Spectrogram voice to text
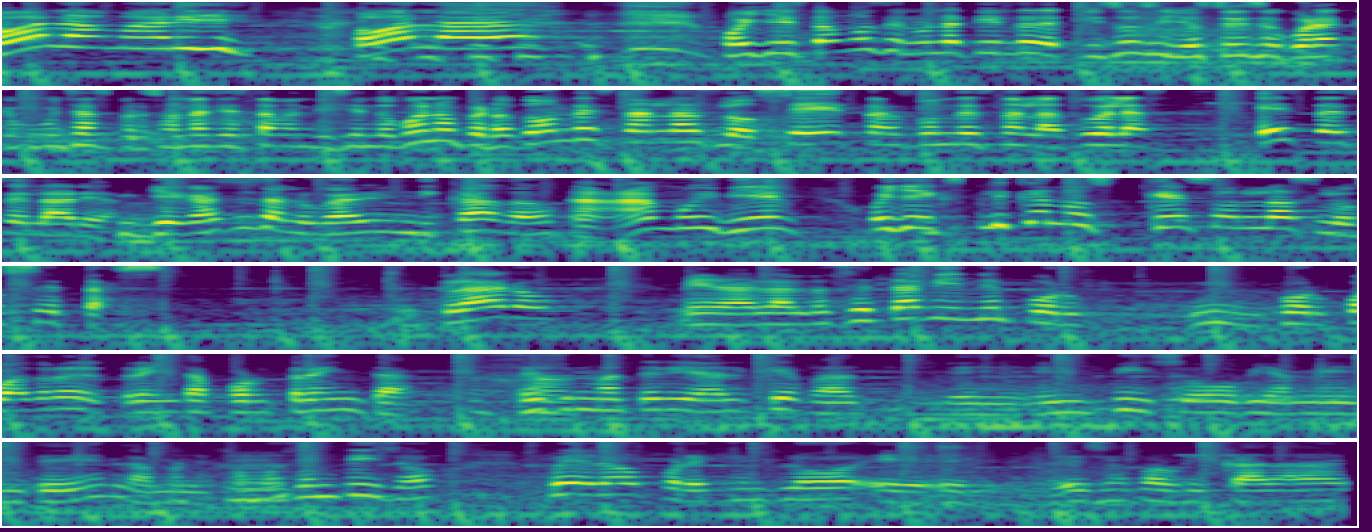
Hola, Mari. Hola. Oye, estamos en una tienda de pisos y yo estoy segura que muchas personas ya estaban diciendo, bueno, pero ¿dónde están las losetas? ¿Dónde están las duelas? Esta es el área. Llegaste al lugar indicado. Ah, muy bien. Oye, explícanos qué son las losetas. Claro. Mira, la loseta viene por, por cuadro de 30 por 30. Ajá. Es un material que va eh, en piso, obviamente, la manejamos en piso, pero, por ejemplo, eh, es fabricada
